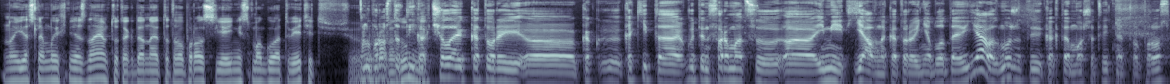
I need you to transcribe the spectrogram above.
Но если мы их не знаем, то тогда на этот вопрос я и не смогу ответить. Э, ну просто разумно. ты как человек, который э, как, какие-то, какую-то информацию э, имеет явно, которой не обладаю я, возможно, ты как-то можешь ответить на этот вопрос.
